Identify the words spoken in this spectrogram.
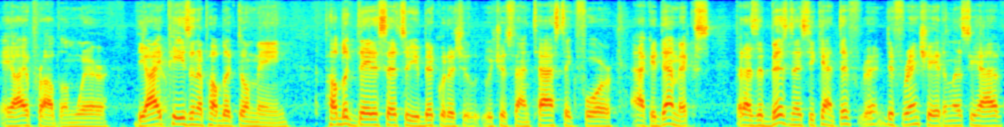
AI problem where the IP is in a public domain, public data sets are ubiquitous, which is fantastic for academics, but as a business, you can't differ differentiate unless you have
